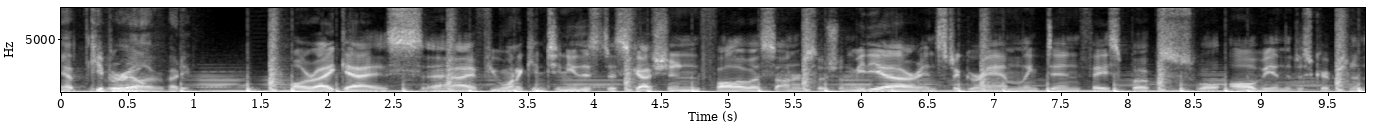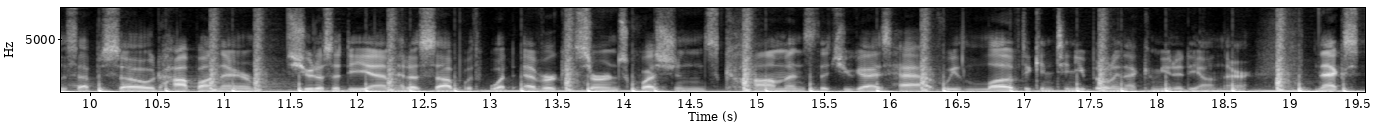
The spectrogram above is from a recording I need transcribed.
Yep. Keep, keep it real, real, everybody. All right, guys. Uh, if you want to continue this discussion, follow us on our social media, our Instagram, LinkedIn, Facebooks will all be in the description of this episode. Hop on there, shoot us a DM, hit us up with whatever concerns, questions, comments that you guys have. We'd love to continue building that community on there. Next,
